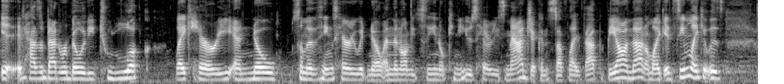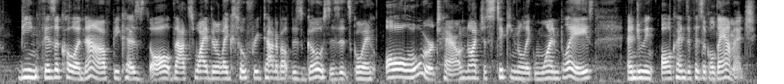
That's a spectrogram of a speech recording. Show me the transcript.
it, it has a better ability to look like harry and know some of the things harry would know. And then obviously you know can use harry's magic and stuff like that. But beyond that i'm like it seemed like it was being physical enough because all that's why they're like so freaked out about this ghost is it's going all over town not just sticking to like one place and doing all kinds of physical damage.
